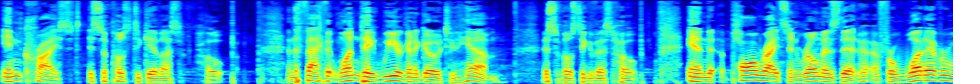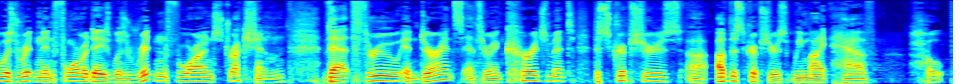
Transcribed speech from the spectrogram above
in Christ is supposed to give us hope. And the fact that one day we are going to go to Him is supposed to give us hope. And Paul writes in Romans that uh, for whatever was written in former days was written for our instruction, that through endurance and through encouragement, the scriptures, uh, of the scriptures, we might have hope.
